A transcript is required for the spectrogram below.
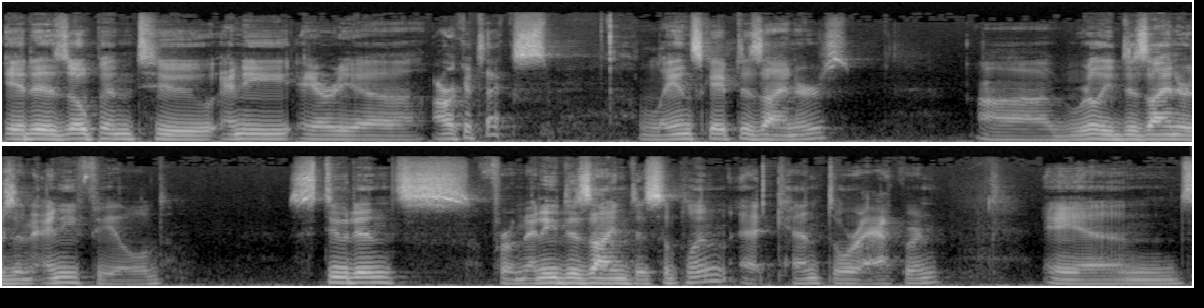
It is open to any area architects, landscape designers, uh, really designers in any field, students from any design discipline at Kent or Akron, and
